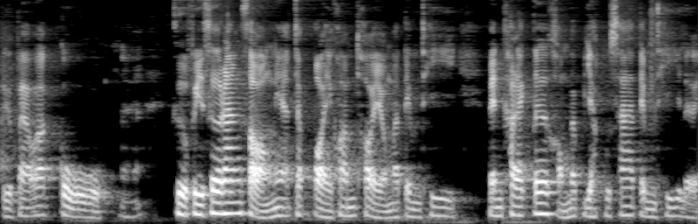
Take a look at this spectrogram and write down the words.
หรือแปลว่ากูนะฮะคือฟรีเซอร์ร่างสองเนี่ยจะปล่อยความถ่อยออกมาเต็มที่เป็น character ของแบบยากุซ่าเต็มที่เลย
